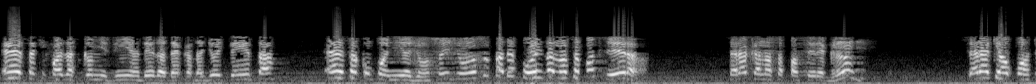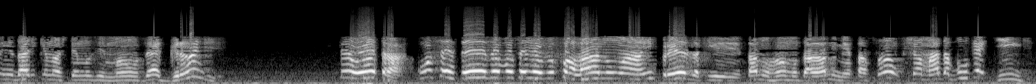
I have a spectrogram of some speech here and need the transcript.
essa que faz as camisinhas desde a década de 80, essa companhia Johnson Johnson está depois da nossa parceira. Será que a nossa parceira é grande? Será que a oportunidade que nós temos em mãos é grande? Tem outra, com certeza você já ouviu falar numa empresa que está no ramo da alimentação chamada Burger King.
